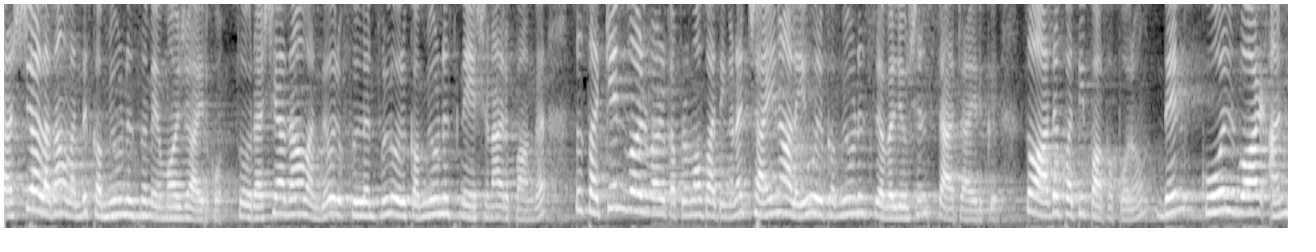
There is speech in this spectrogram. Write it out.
ரஷ்யாவில் தான் வந்து கம்யூனிசம் எமர்ஜ் ஆயிருக்கும். ஸோ ரஷ்யா தான் வந்து ஒரு ஃபுல் அண்ட் ஃபுல் ஒரு கம்யூனிஸ்ட் நேஷனாக இருப்பாங்க. ஸோ செகண்ட் வேர்ல்ட் வார்க்கு அப்புறமா பார்த்தீங்கன்னா சைனாலையும் ஒரு கம்யூனிஸ்ட் ரெவல்யூஷன் ஸ்டார்ட் ஆயிருக்கு. ஸோ அதை பற்றி பார்க்க போகிறோம் then cold war and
